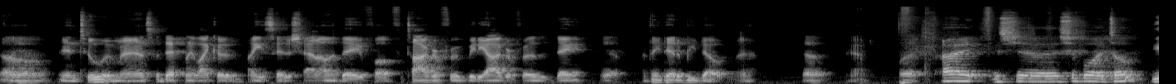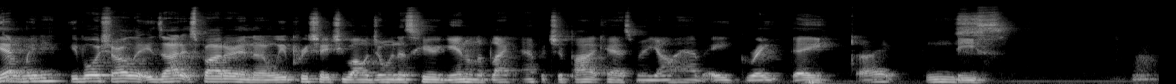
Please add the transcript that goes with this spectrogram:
oh, yeah. Um, into it, man. So definitely like a like you said, a shout out day for photographer, videographer of the day. Yeah, I think that'd be dope, man. Yeah, yeah. But all right, it's your it's your boy Tote. Yeah, Media. Your boy Charlotte Exotic Spotter, and uh, we appreciate you all joining us here again on the Black Aperture Podcast, man. Y'all have a great day. All right, peace. Peace.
